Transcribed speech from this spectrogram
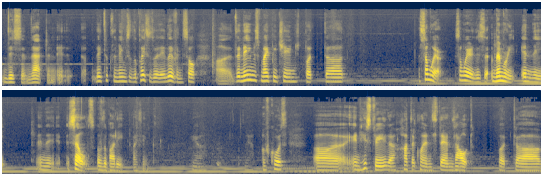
this and that. And it, they took the names of the places where they live. And so uh, the names might be changed, but uh, somewhere, somewhere there's a memory in the, in the cells of the body, I think. Yeah. Of course, uh, in history, the Hata clan stands out, but uh,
